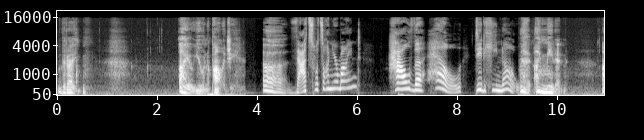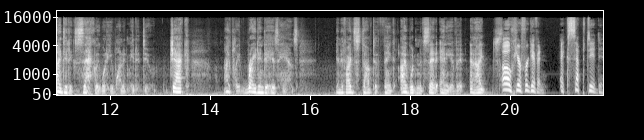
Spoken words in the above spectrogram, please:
that I. I owe you an apology. Uh, that's what's on your mind? How the hell did he know? I mean it. I did exactly what he wanted me to do. Jack, I played right into his hands. And if I'd stopped to think, I wouldn't have said any of it, and I just. Oh, you're forgiven. Accepted.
